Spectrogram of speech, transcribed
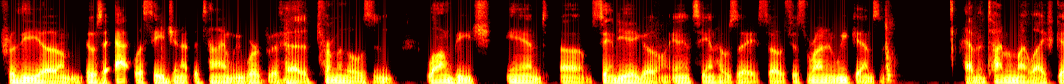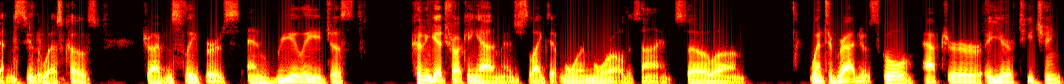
for the um, it was an Atlas agent at the time we worked with had terminals in Long Beach and um, San Diego and San Jose. So I was just running weekends and having the time of my life getting to see the West Coast driving sleepers and really just couldn't get trucking out of me. I just liked it more and more all the time. So um, went to graduate school after a year of teaching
